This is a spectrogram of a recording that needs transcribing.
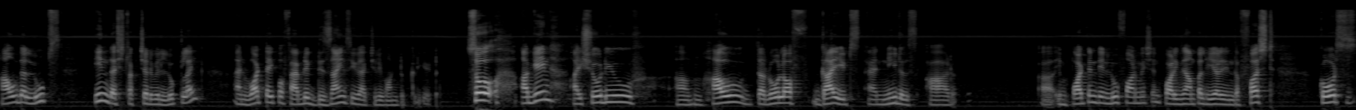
how the loops in the structure will look like and what type of fabric designs you actually want to create. So, again I showed you um, how the role of guides and needles are uh, important in loop formation. For example, here in the first course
